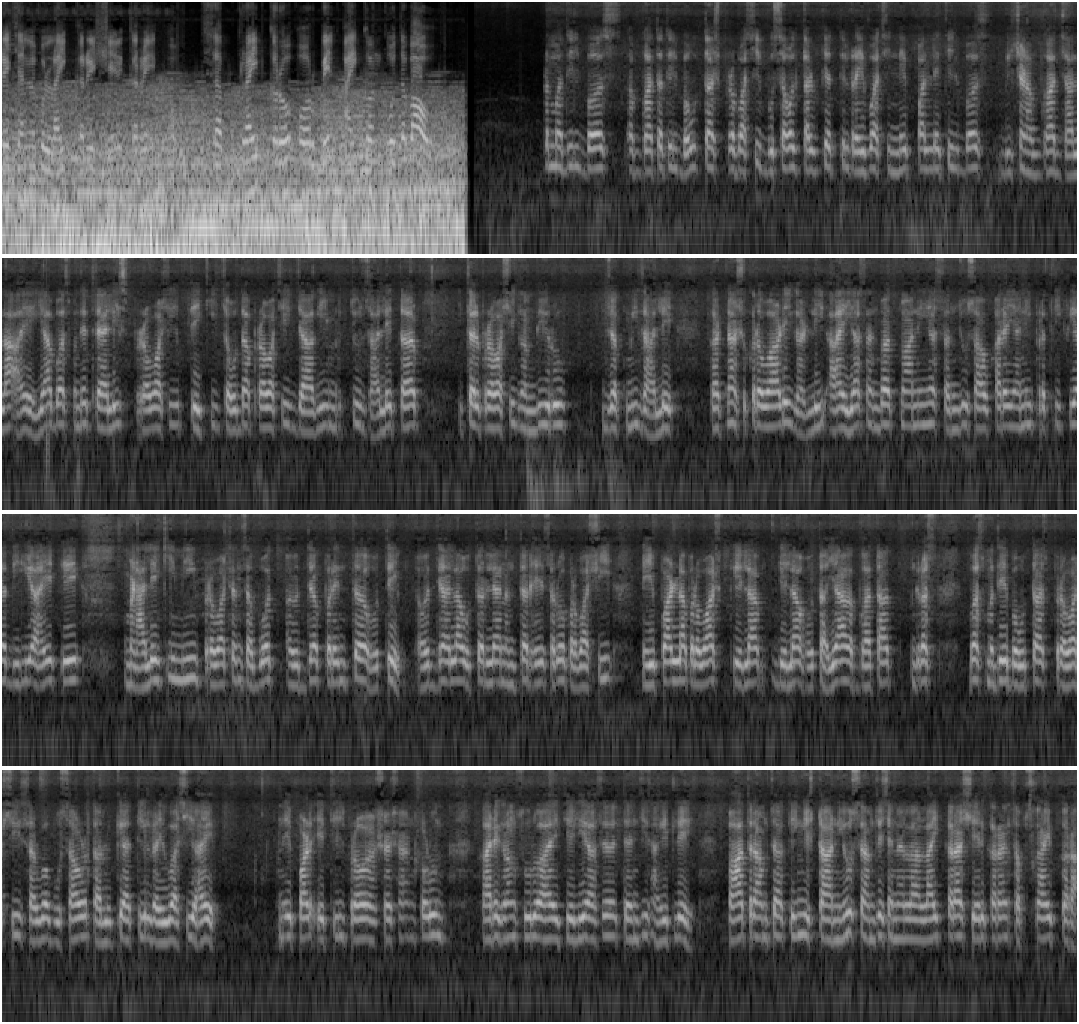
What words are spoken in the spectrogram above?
हमारे चैनल को लाइक करें शेयर करें और सब्सक्राइब करो और बेल आइकॉन को दबाओ। मधील बस अपघातातील बहुतांश प्रवासी भुसावळ तालुक्यातील रहिवासी नेपाळ येथील बस भीषण अपघात झाला आहे. या बसमध्ये त्र्याऐंशी प्रवासी पैकी चौदा प्रवासी जागी मृत्यू झाले तर इतर प्रवासी गंभीर रूप जखमी झाले. घटना शुक्रवारी घडली आहे. या संदर्भात माननीय संजू सावकारे यांनी प्रतिक्रिया दिली आहे. ते म्हणाले की मी प्रवाशांसोबत अयोध्यापर्यंत होते. अयोध्याला उतरल्यानंतर हे सर्व प्रवाशी नेपाळला प्रवास केला गेला होता. या अपघातात ग्रस्त बसमध्ये बहुतांश प्रवासी सर्व भुसावळ तालुक्यातील रहिवासी आहे. नेपाळ येथील प्रवाशांकडून कार्यक्रम सुरू आहे. केले असे त्यांनी सांगितले. पाहत राहा आमचा किंग स्टार न्यूज. आमच्या चॅनलला लाईक करा शेअर करा आणि सबस्क्राईब करा.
